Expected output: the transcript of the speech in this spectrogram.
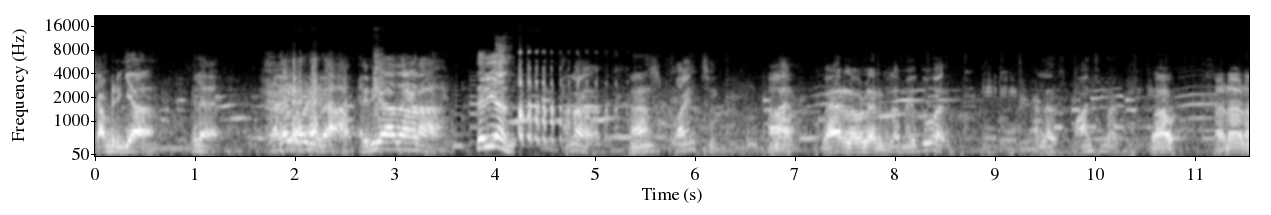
சாப்பிட்ருக்கியா இல்ல கடல் ஓடிடா தெரியாதாடா. தெரியாது. நல்லா ஆ, நல்லா. வேற லெவலில் இருக்கு. நல்லா மெதுவா இருக்கு. நல்லா ஸ்பாஞ்ச் மாதிரி இருக்கு. வாவ் அடாடா.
